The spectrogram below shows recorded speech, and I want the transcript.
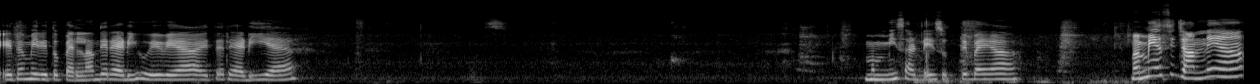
ਇਹ ਤਾਂ ਮੇਰੇ ਤੋਂ ਪਹਿਲਾਂ ਦੇ ਰੈਡੀ ਹੋਏ ਵੇ ਆ, ਇਹ ਤਾਂ ਰੈਡੀ ਹੈ ਮੰਮੀ ਸਾਡੇ ਸੁੱਤੇ ਪਏ ਆ। ਮੰਮੀ, ਅਸੀਂ ਜਾਣੇ ਆ।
